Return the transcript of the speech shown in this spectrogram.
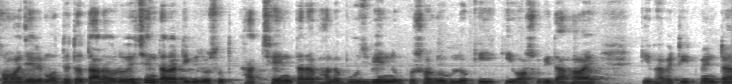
সমাজের মধ্যে তো তারাও রয়েছেন, তারা টিবির ওষুধ খাচ্ছেন, তারা ভালো বুঝবেন উপসর্গগুলো কি কি অসুবিধা হয়, কীভাবে ট্রিটমেন্টটা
